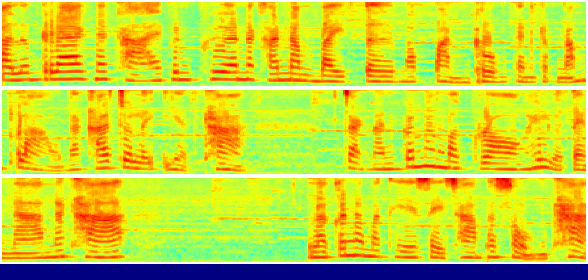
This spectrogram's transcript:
ค่ะเริ่มแรกนะคะให้เพื่อนๆนะคะนำใบเตยมาปั่นรวมกันกับน้ำเปล่านะคะจนละเอียดค่ะ จากนั้นก็นำมากรองให้เหลือแต่น้ำนะคะ แล้วก็นำมาเทใส่ชามผสมค่ะ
